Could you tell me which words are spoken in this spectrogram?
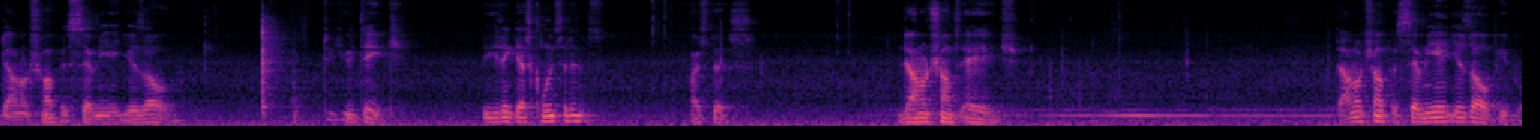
Donald Trump is 78 years old. Do you think? Do you think that's coincidence? Watch this. Donald Trump's age. Donald Trump is 78 years old, people.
